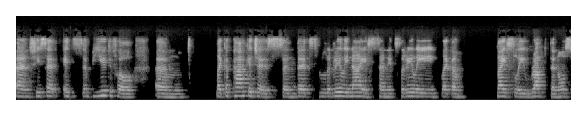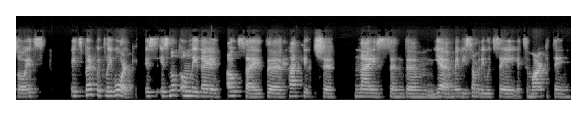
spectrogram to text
and she said it's a beautiful um, like a packages and that's really nice and it's really like a um, nicely wrapped and also it's it's perfectly work. It's, it's not only the outside the package uh, nice and um, yeah maybe somebody would say it's a marketing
